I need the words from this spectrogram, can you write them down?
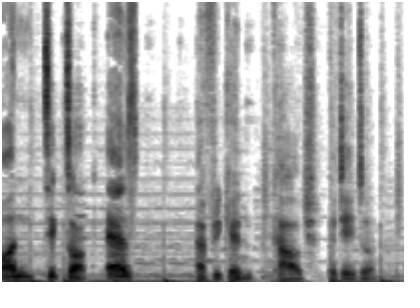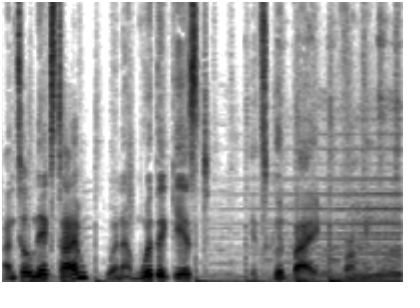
on TikTok as African Couch Potato. Until next time, when I'm with a guest, it's goodbye from me.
